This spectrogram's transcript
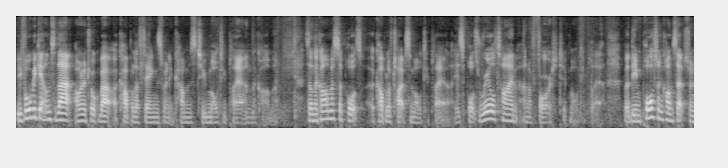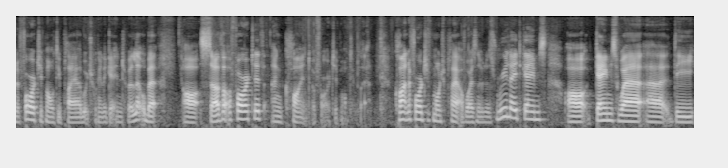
Before we get onto that, I want to talk about a couple of things when it comes to multiplayer and Nakama. So Nakama supports a couple of types of multiplayer. It supports real-time and authoritative multiplayer. But the important concepts for an authoritative multiplayer, which we're going to get into a little bit, are server authoritative and client authoritative multiplayer. Client authoritative multiplayer, otherwise known as relayed games, are games where uh, the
